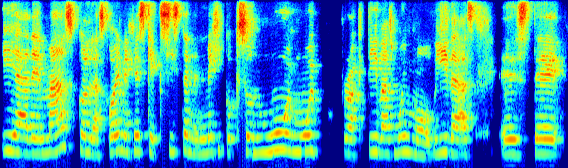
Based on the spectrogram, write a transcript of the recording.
Y además con las ONGs que existen en México, que son muy, muy proactivas, muy movidas, este,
